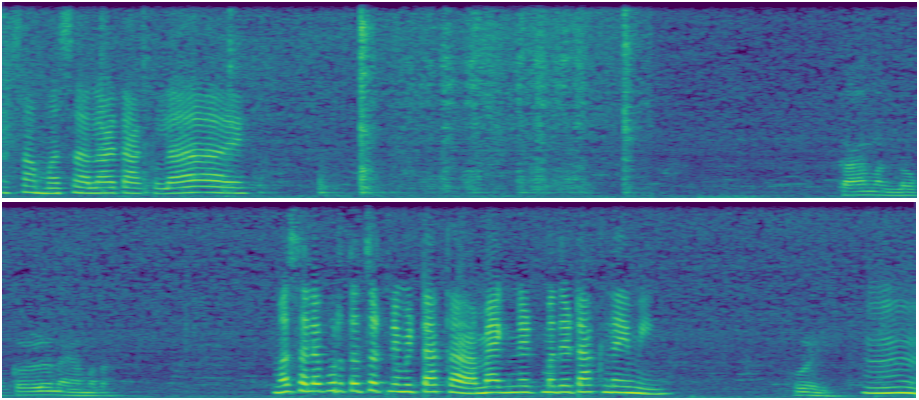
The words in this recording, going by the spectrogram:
कसा मसाला टाकलाय. काय म्हणलो कळलं नाही आम्हाला. मसाल्यापुरतं चटणी मीठ टाका मॅग्नेटमध्ये टाकलंय मी. होय. हम्म.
